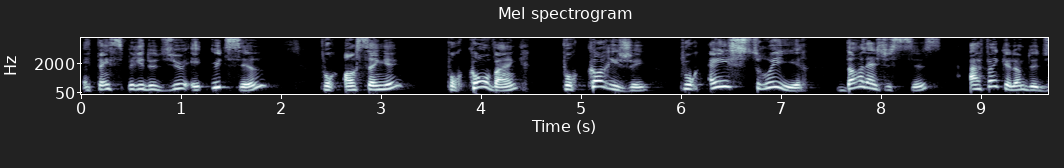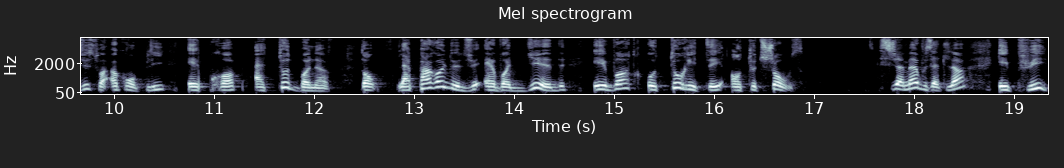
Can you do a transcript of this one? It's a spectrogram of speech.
est inspirée de Dieu et utile pour enseigner, pour convaincre, pour corriger, pour instruire dans la justice, afin que l'homme de Dieu soit accompli et propre à toute bonne œuvre. Donc, la parole de Dieu est votre guide et votre autorité en toutes choses. Si jamais vous êtes là, et puis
